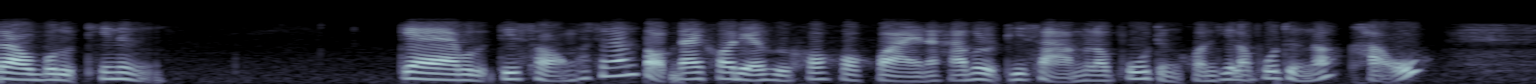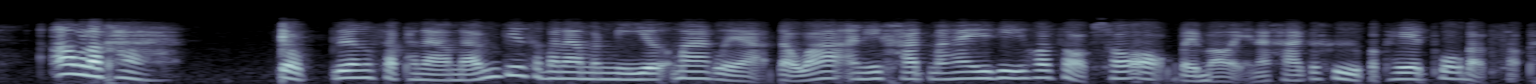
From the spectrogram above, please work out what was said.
เราบุรุษที่หนึ่ง แกบุรุษที่สองเพราะฉะนั้นตอบได้ข้อเดียวคือข้อคอควายนะคะ บุรุษที่สามเราพูดถึงคนที่เราพูดถึงเนาะเขาเอาละค่ะ จบเรื่องสรรพนามแล้วจริงๆสรรพนามมันมีเยอะมากเลยอะแต่ว่าอันนี้คัดมาให้ที่ข้อสอบชอบออกบ่อยๆนะคะ ก็คือประเภทพวกแบบสรรพ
